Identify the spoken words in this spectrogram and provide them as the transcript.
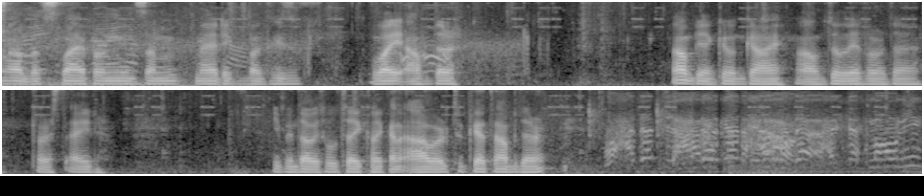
Oh, the sniper needs a medic, but he's way up there. I'll be a good guy. I'll deliver the first aid. Even though it will take like an hour to get up there. وحدات الحركات للأعداء هل تسمعوني؟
